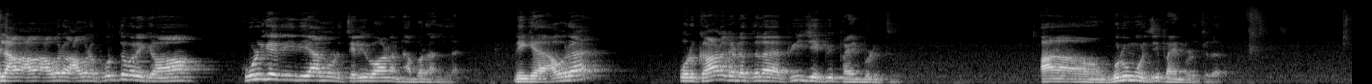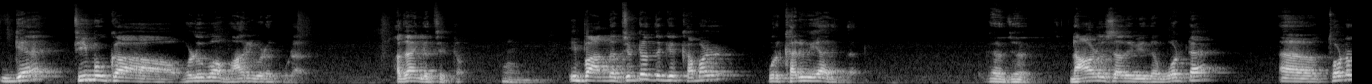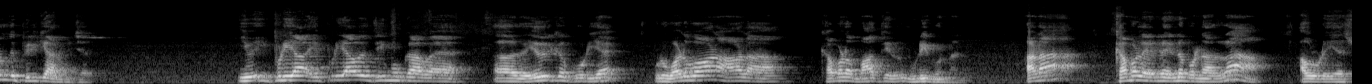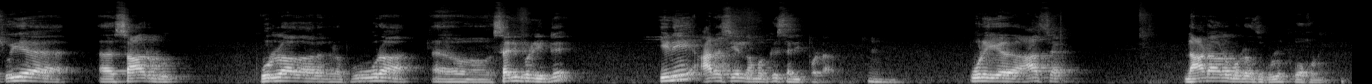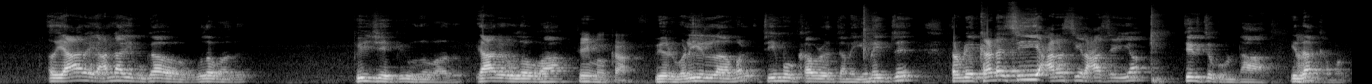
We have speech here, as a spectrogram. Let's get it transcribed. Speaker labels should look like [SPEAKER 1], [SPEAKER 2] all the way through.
[SPEAKER 1] இல்லை அவர் அவரை பொறுத்த வரைக்கும் கொள்கை ரீதியாக ஒரு தெளிவான நபர் அல்ல. நீங்கள் அவரை ஒரு காலகட்டத்தில் பிஜேபி பயன்படுத்துது. குருமூர்த்தி பயன்படுத்துகிறார் இங்கே திமுக வலுவாக மாறிவிடக்கூடாது அதுதான் இங்கே திட்டம். இப்போ அந்த திட்டத்துக்கு கமல் ஒரு கருவியாக இருந்தார். நாலு சதவீத ஓட்டை தொடர்ந்து பிரிக்க ஆரம்பித்தார் இப்படியா எப்படியாவது திமுகவை எதிர்க்கக்கூடிய ஒரு வலுவான ஆளாக கமலை மாற்றிடணும்னு முடிவு பண்ணாங்க. ஆனால் கமலை என்ன என்ன பண்ணாருன்னா அவருடைய சுய சார்பு பொருளாதாரங்களை பூரா சரி பண்ணிட்டு இனி அரசியல் நமக்கு சரிப்படாது.
[SPEAKER 2] ம்.
[SPEAKER 1] ஒரு ஆசை நாடாளுமன்றத்துக்குள்ளே போகணும். அது யாரை அதிமுக உதவாது. பிஜேபி உதவாது. யார் உதவா?
[SPEAKER 2] திமுக.
[SPEAKER 1] வேறு வழி இல்லாமல் திமுகவை தன்னை இணைத்து தன்னுடைய கடைசி அரசியல் ஆசையும் தீர்த்து கொண்டார். இதுதான் கமல்.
